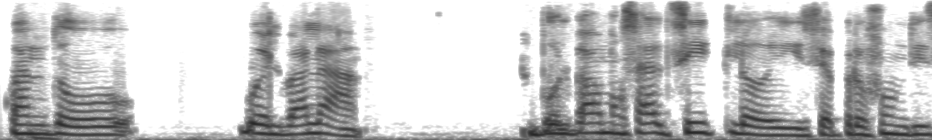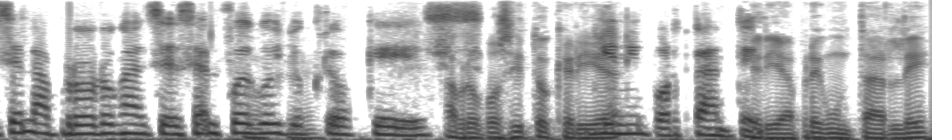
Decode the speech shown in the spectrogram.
cuando vuelva la volvamos al ciclo y se profundice la prórroga al cese al fuego, yo Ok. creo que es A propósito, quería, bien importante. quería preguntarle,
